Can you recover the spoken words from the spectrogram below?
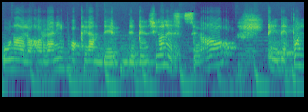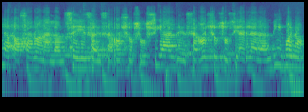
uno de los organismos que eran de, de pensiones, cerró, eh, después la pasaron a la ANSES, a Desarrollo Social, de Desarrollo Social a la ANDIS, bueno,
